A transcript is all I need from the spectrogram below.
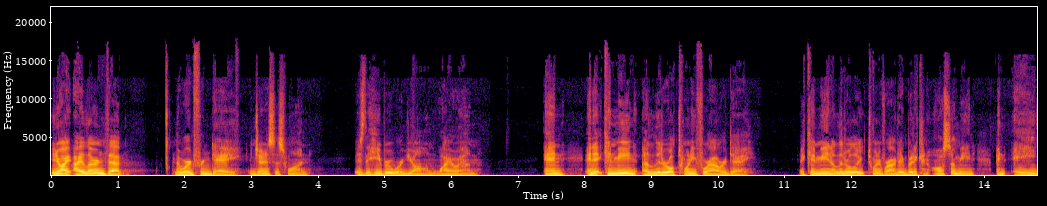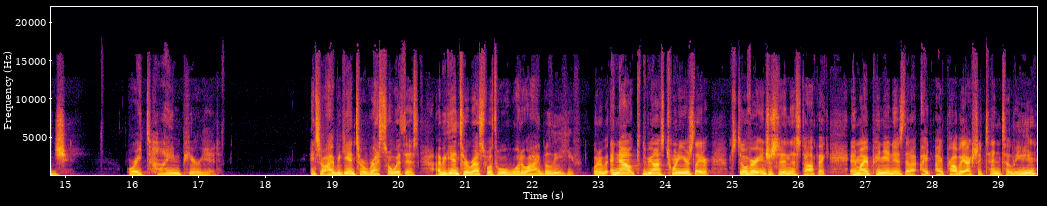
You know, I, I learned that the word for day in Genesis 1 is the Hebrew word yom, Y O M. And, and it can mean a literal 24 hour day. It can mean a literally 24 hour day, but it can also mean an age or a time period. And so I began to wrestle with this. I began to wrestle with, well, what do I believe? What do, and now, to be honest, 20 years later, I'm still very interested in this topic. And my opinion is that I, I probably actually tend to lean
